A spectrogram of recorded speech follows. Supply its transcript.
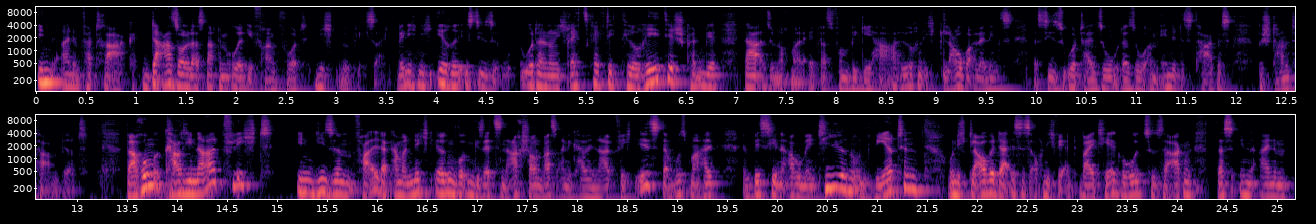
in einem Vertrag, da soll das nach dem OLG Frankfurt nicht möglich sein. Wenn ich nicht irre, ist dieses Urteil noch nicht rechtskräftig. Theoretisch können wir da also nochmal etwas vom BGH hören. Ich glaube allerdings, dass dieses Urteil so oder so am Ende des Tages Bestand haben wird. Warum Kardinalpflicht? In diesem Fall, da kann man nicht irgendwo im Gesetz nachschauen, was eine Kardinalpflicht ist. Da muss man halt ein bisschen argumentieren und werten. Und ich glaube, da ist es auch nicht weit hergeholt zu sagen, dass in einem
